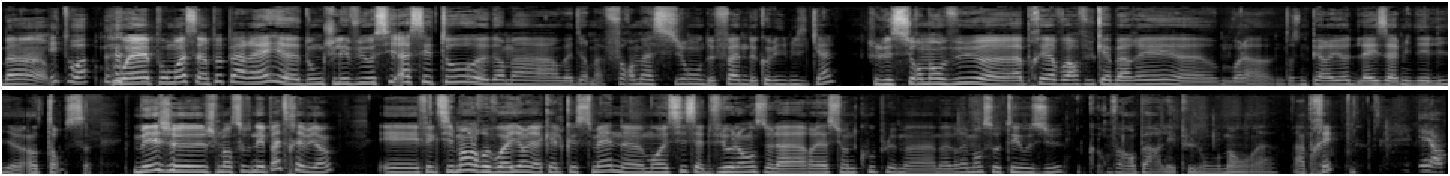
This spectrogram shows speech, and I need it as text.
Ben, Et toi Ouais, pour moi c'est un peu pareil. Euh, donc je l'ai vu aussi assez tôt euh, dans ma, on va dire, ma formation de fan de comédie musicale. Je l'ai sûrement vu euh, après avoir vu Cabaret, voilà, dans une période Liza Minnelli intense. Mais je, je m'en souvenais pas très bien. Et effectivement, en le revoyant il y a quelques semaines, moi aussi, cette violence de la relation de couple m'a vraiment sauté aux yeux. Donc, on va en parler plus longuement après. Et alors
